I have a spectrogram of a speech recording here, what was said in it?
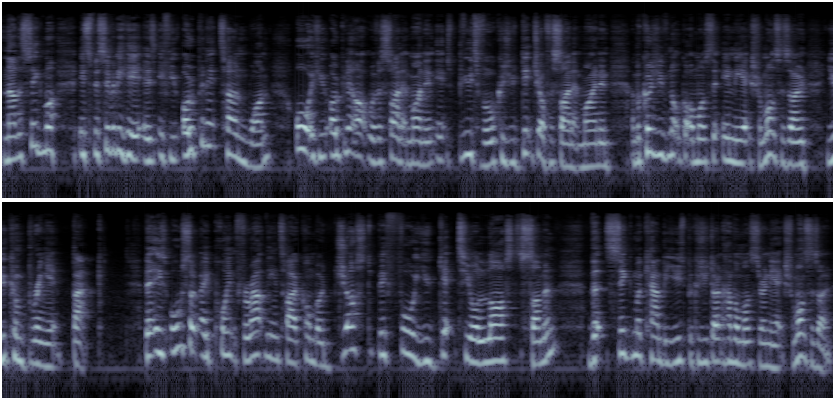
Now the Sigma is specifically here is if you open it turn one, or if you open it up with a Cynet Mining, it's beautiful because you ditch it off the Cynet Mining, and because you've not got a monster in the extra monster zone, you can bring it back. There is also a point throughout the entire combo just before you get to your last summon that Sigma can be used because you don't have a monster in the extra monster zone.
